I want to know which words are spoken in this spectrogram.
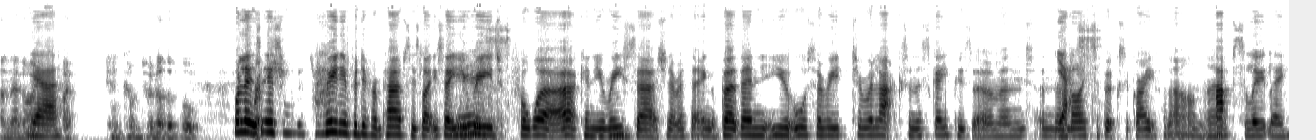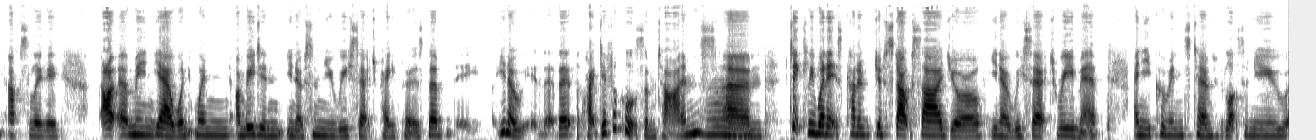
and then I, Yeah. I can come to another book. Well, it's, fresh. it's it's reading for different purposes. Like you say, It you read for work and you Mm. research and everything, but then you also read to relax and escapism, and, and the Yes. lighter books are great for that, aren't they? absolutely, absolutely. I, I mean, yeah. When when I'm reading, you know, some new research papers, they're, you know, they're, quite difficult sometimes. Mm. Um, particularly when it's kind of just outside your, you know, research remit, and you come into terms with lots of new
